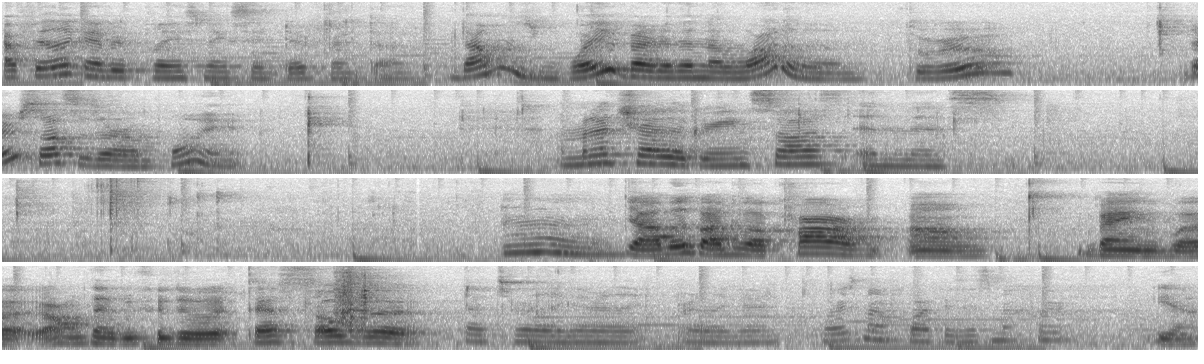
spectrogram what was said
I feel like every place makes it different though. That one's way better than a lot of them. For real? Their sauces are on point. I'm gonna try the green sauce in this. Mmm. Yeah, I was about to do a car um bang, but I don't think we could do it. That's so good. That's really good, really, really good. Where's my fork? Is this my fork? Yeah.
